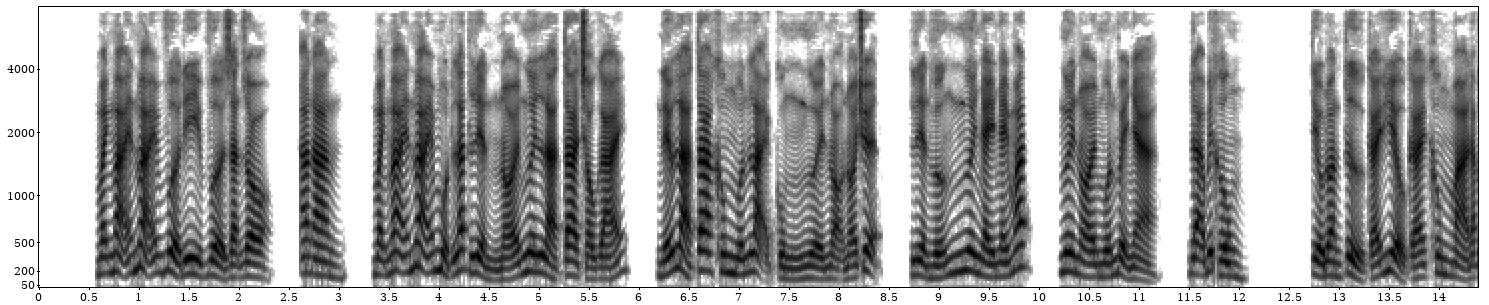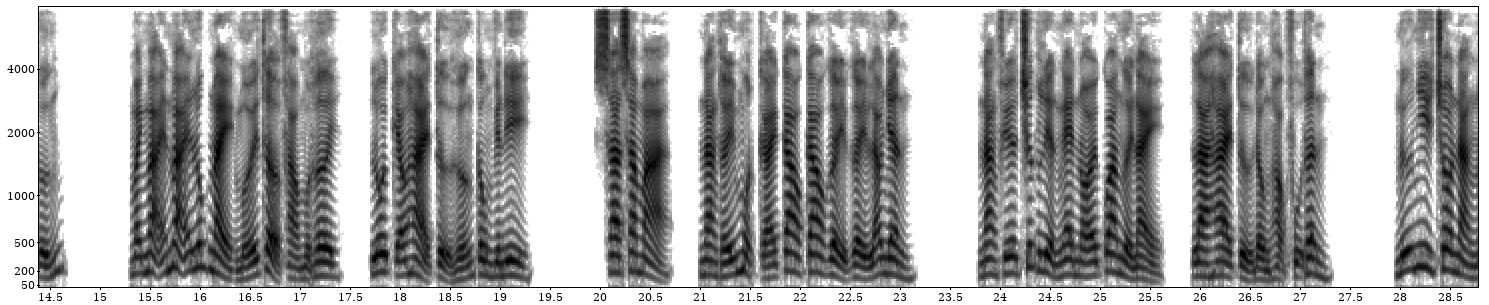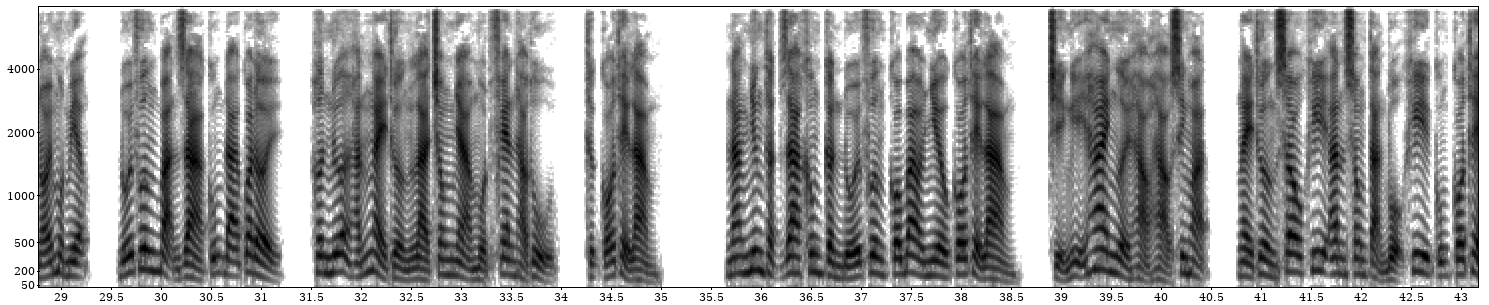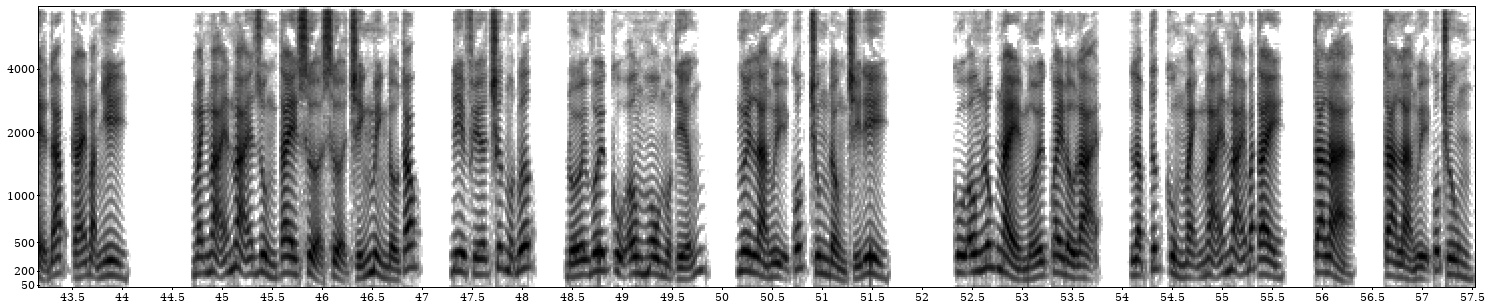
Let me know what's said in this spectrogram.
Mạnh mãi mãi vừa đi vừa dặn dò, An An, mạnh mãi mãi một lát liền nói ngươi là ta cháu gái, nếu là ta không muốn lại cùng người nọ nói chuyện, liền hướng ngươi nháy nháy mắt, ngươi nói muốn về nhà, đã biết không? Tiểu đoàn tử cái hiểu cái không mà đáp ứng. Mạnh mãi mãi lúc này mới thở phào một hơi, lôi kéo hải tử hướng công viên đi. Xa xa mà, nàng thấy một cái cao cao gầy gầy lao nhân. Nàng phía trước liền nghe nói qua người này, là hài tử đồng học phụ thân. Nữ nhi cho nàng nói một miệng, đối phương bạn già cũng đã qua đời, hơn nữa hắn ngày thường là trong nhà một phen hảo thủ, thực có thể làm. Nàng nhưng thật ra không cần đối phương có bao nhiêu có thể làm, chỉ nghĩ hai người hảo hảo sinh hoạt, ngày thường sau khi ăn xong tản bộ khi cũng có thể đáp cái bạn nhi. Mạnh mãi mãi dùng tay sửa sửa chính mình đầu tóc, đi phía trước một bước, đối với cụ ông hô một tiếng, ngươi là ngụy quốc trung đồng chí đi. Cụ ông lúc này mới quay đầu lại, lập tức cùng mạnh mãi mãi bắt tay, ta là, ta là ngụy quốc trung.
